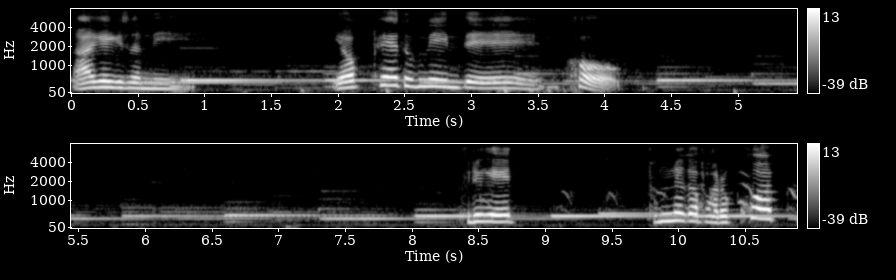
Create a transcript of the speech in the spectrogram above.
아개 기사님 옆에 동네인데 헉. 그러게 동네가 바로 코앞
